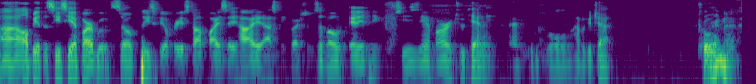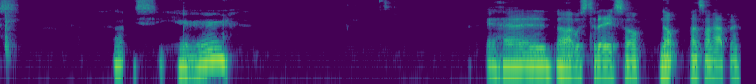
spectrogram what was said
Uh, I'll be at the CCFR booth, so please feel free to stop by, say hi, ask me questions about anything from CCFR to canning, and we'll have a good chat. Cool. Very nice. Let me see here. I had. Oh, it was today, so no, that's not happening.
